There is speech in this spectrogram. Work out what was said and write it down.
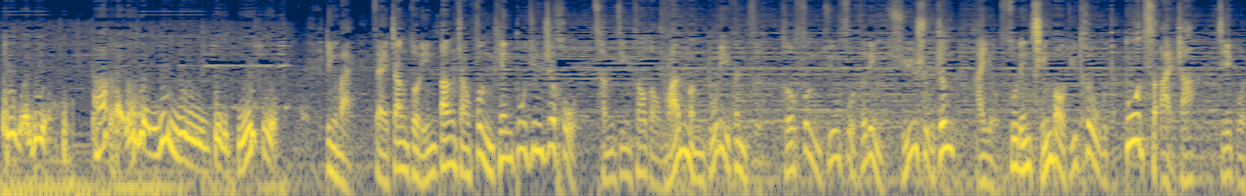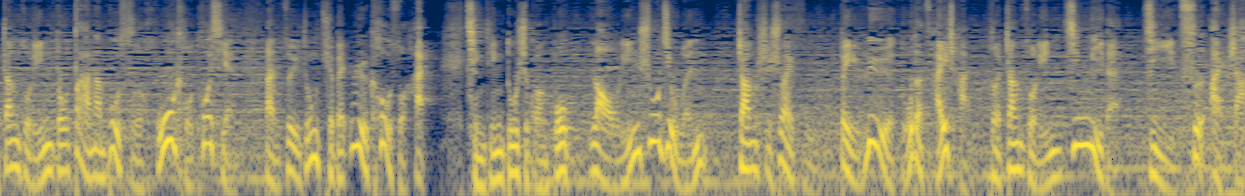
比我厉害，他还能利用这个局势。另外，在张作霖当上奉天督军之后，曾经遭到满蒙独立分子和奉军副司令徐树铮，还有苏联情报局特务的多次暗杀，结果张作霖都大难不死，虎口脱险，但最终却被日寇所害。请听都市广播老林说旧闻：张氏帅府被掠夺的财产和张作霖经历的几次暗杀。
